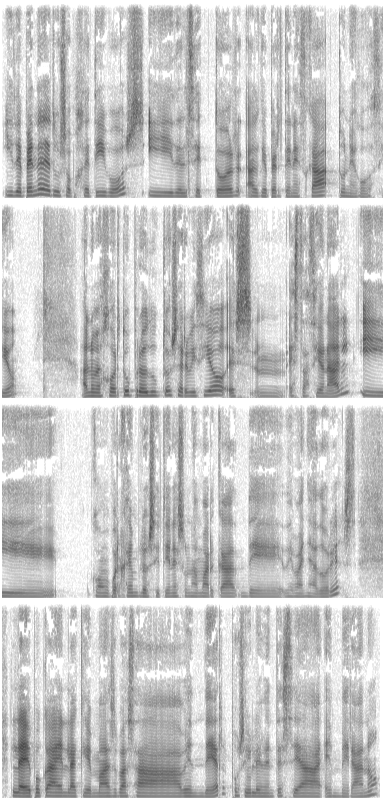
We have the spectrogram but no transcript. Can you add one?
Y depende de tus objetivos y del sector al que pertenezca tu negocio. A lo mejor tu producto o servicio es mm, estacional y como por ejemplo si tienes una marca de, bañadores, la época en la que más vas a vender posiblemente sea en verano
